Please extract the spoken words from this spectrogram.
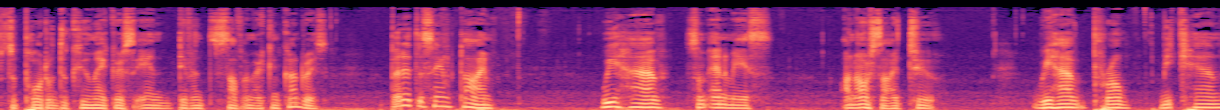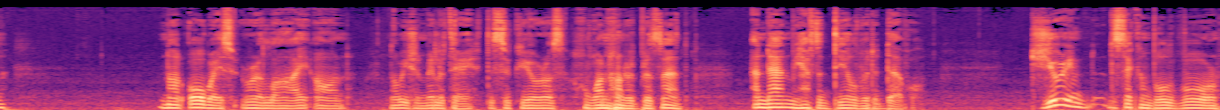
support of the coup makers in different South American countries. But at the same time, we have some enemies on our side too. We have prob we can not always rely on Norwegian military to secure us 100%. And then we have to deal with the devil. During the Second World War,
